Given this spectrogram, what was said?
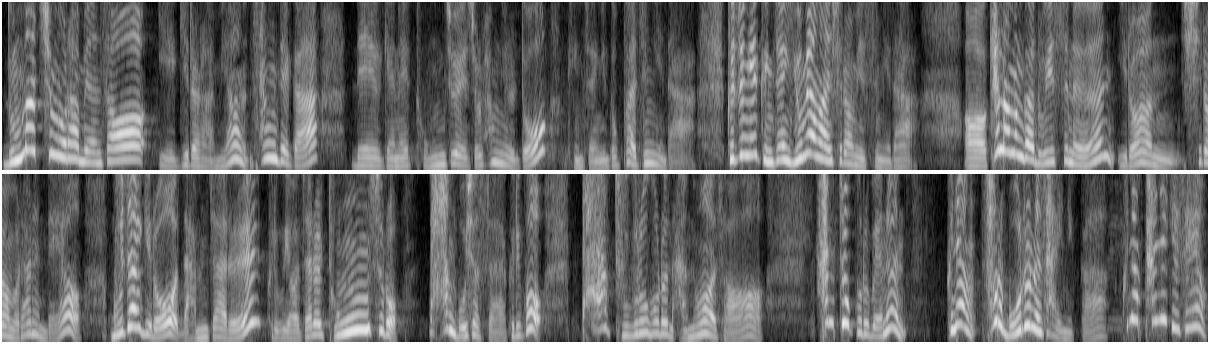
눈맞춤을 하면서 얘기를 하면 상대가 내 의견에 동조해줄 확률도 굉장히 높아집니다. 그 중에 굉장히 유명한 실험이 있습니다. 어, 켈러먼과 루이스는 이런 실험을 하는데요. 무작위로 남자를 그리고 여자를 동수로 딱 모셨어요. 그리고 딱 두 그룹으로 나누어서 한쪽 그룹에는 그냥 서로 모르는 사이니까 그냥 편히 계세요.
